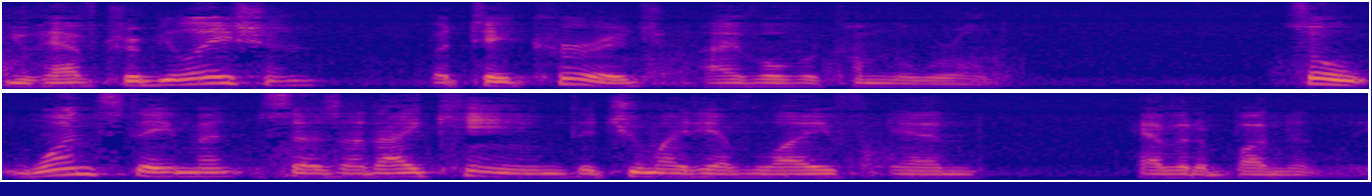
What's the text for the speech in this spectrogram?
you have tribulation, but take courage, I have overcome the world. So one statement says that I came that you might have life and have it abundantly.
